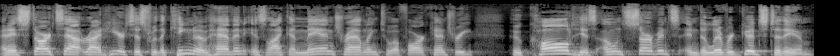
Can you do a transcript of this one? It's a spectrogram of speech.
And it starts out right here. It says, For the kingdom of heaven is like a man traveling to a far country who called his own servants and delivered goods to them.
